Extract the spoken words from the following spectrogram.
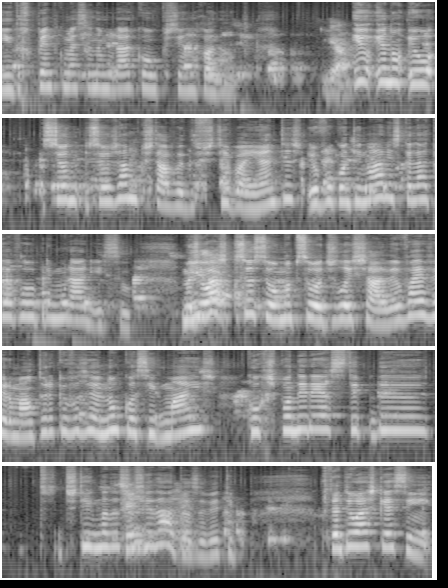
E de repente começo a namorar com o Cristiano Ronaldo. Yeah. Eu, eu não, eu, se, eu, se eu já me gostava de vestir bem antes, eu vou continuar e se calhar até vou aprimorar isso. Mas eu Exato. acho que se eu sou uma pessoa desleixada, vai haver uma altura que eu vou dizer, eu não consigo mais corresponder a esse tipo de, de estigma da sociedade, estás a ver? Tipo, portanto, eu acho que é assim,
